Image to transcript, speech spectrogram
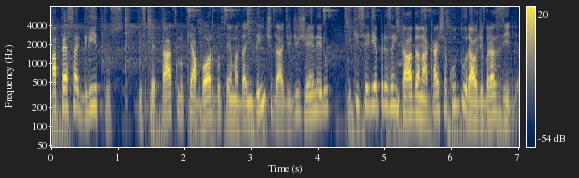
a peça Gritos, espetáculo que aborda o tema da identidade de gênero e que seria apresentada na Caixa Cultural de Brasília.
